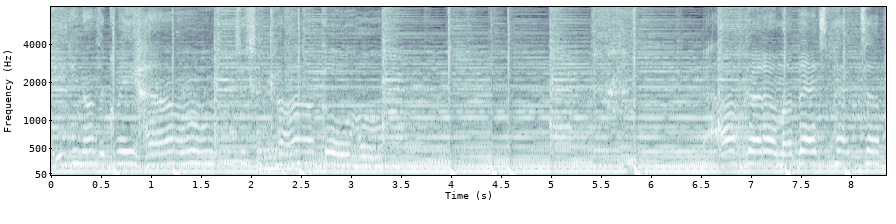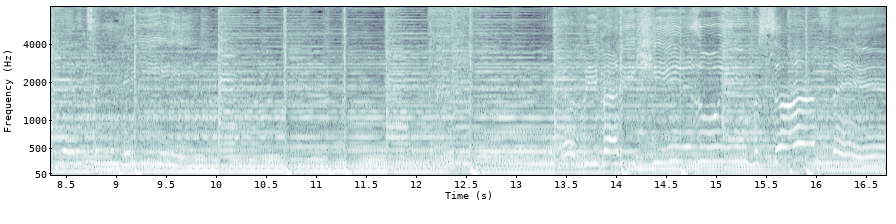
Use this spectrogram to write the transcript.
Waiting on the Greyhound to Chicago. Bags packed up, ready to leave. Everybody here's waiting for something.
